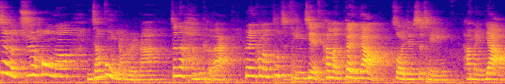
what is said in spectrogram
见了之后呢，你知道牧羊人啊，真的很可爱，因为他们不止听见，他们更要做一件事情，他们要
